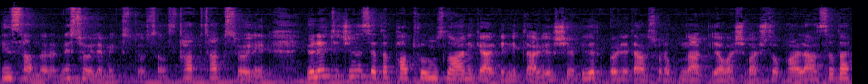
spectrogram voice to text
İnsanlara ne söylemek istiyorsanız tak tak söyleyin. Yöneticiniz ya da patronunuzla ani gerginlikler yaşayabilir. Öğleden sonra bunlar yavaş yavaş toparlansa da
